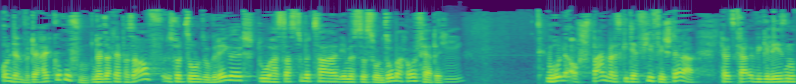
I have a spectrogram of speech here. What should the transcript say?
Und dann wird er halt gerufen. Und dann sagt er, pass auf, es wird so und so geregelt, du hast das zu bezahlen, ihr müsst das so und so machen und fertig. Mhm. Im Grunde auch spannend, weil es geht ja viel, viel schneller. Ich habe jetzt gerade irgendwie gelesen,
